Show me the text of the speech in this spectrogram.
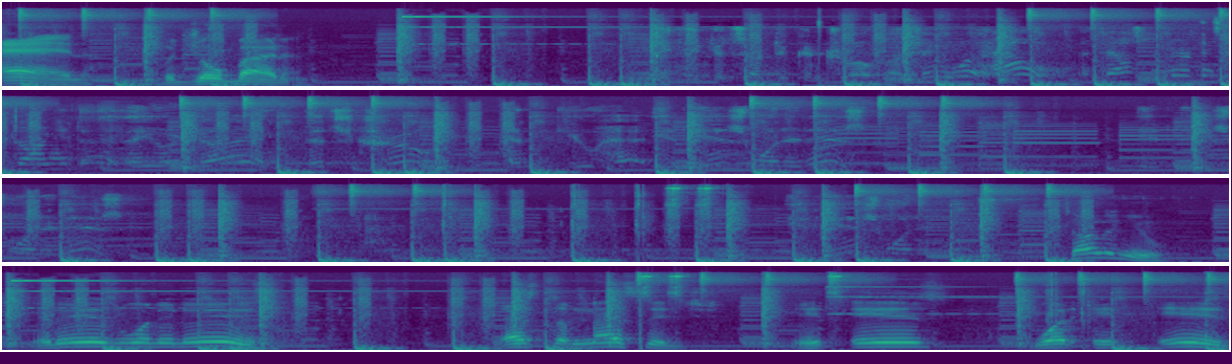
ad for Joe Biden. Telling you, it is what it is. That's the message. It is what it is.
